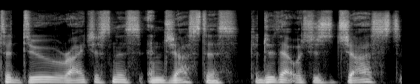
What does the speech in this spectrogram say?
to do righteousness and justice, to do that which is just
